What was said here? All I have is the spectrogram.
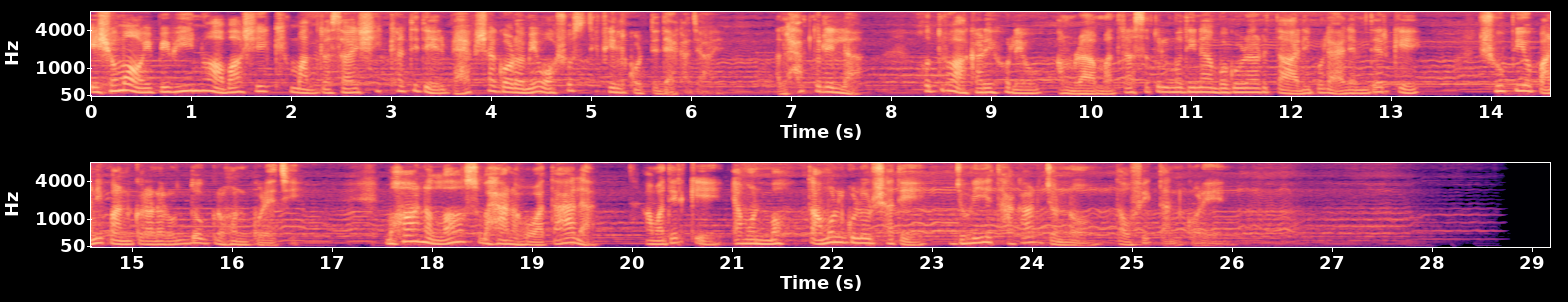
এ সময় বিভিন্ন আবাসিক মাদ্রাসায় শিক্ষার্থীদের ব্যবসা গরমে অস্বস্তি ফিল করতে দেখা যায়। আলহামদুলিল্লাহ, ক্ষুদ্র আকারে হলেও আমরা মাদ্রাসাতুল মদিনা বগুড়ার তালিবুল আলেমদেরকে সুপ্রিয় পানি পান করানোর উদ্যোগ গ্রহণ করেছি। মহান আল্লাহ তাআলা আমাদেরকে এমন মহৎ আমলগুলোর সাথে জড়িয়ে থাকার জন্য তৌফিক দান করেন।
